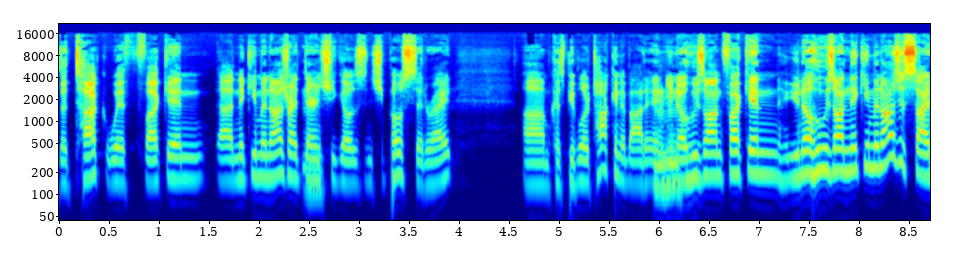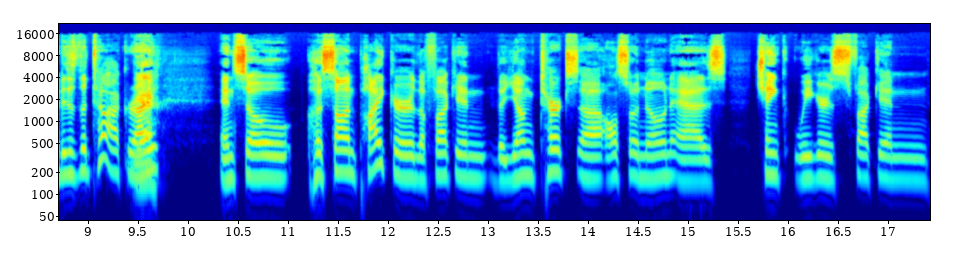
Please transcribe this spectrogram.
the Tuck with fucking uh, Nicki Minaj right there, and Mm-hmm. she goes and she posts it right. Because people are talking about it, and you Mhm. know who's on fucking, you know who's on Nicki Minaj's side is the Tuck, right? And so Hasan Piker, the fucking the Young Turks, uh, also known as Chink Uygur's fucking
